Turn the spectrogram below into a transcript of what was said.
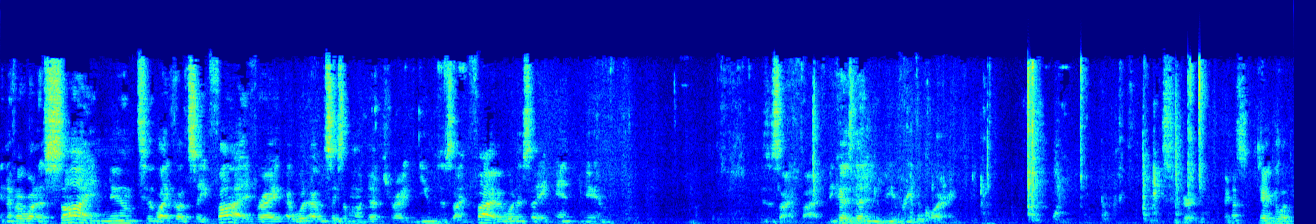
and if I want to assign num to like let's say five, right? I would I would say something like this, right? Num is assigned five. I wouldn't say int num is assigned five because then we'd be redeclaring. Super. Thanks. Yeah, good luck.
